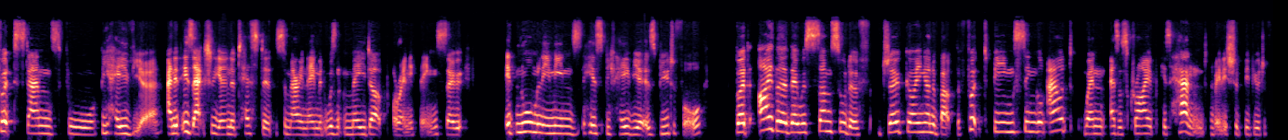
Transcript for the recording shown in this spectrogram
foot stands for behavior and it is actually an attested Sumerian name. It wasn't made up or anything. So it normally means his behavior is beautiful. But either there was some sort of joke going on about the foot being singled out when, as a scribe, his hand really should be beautiful,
